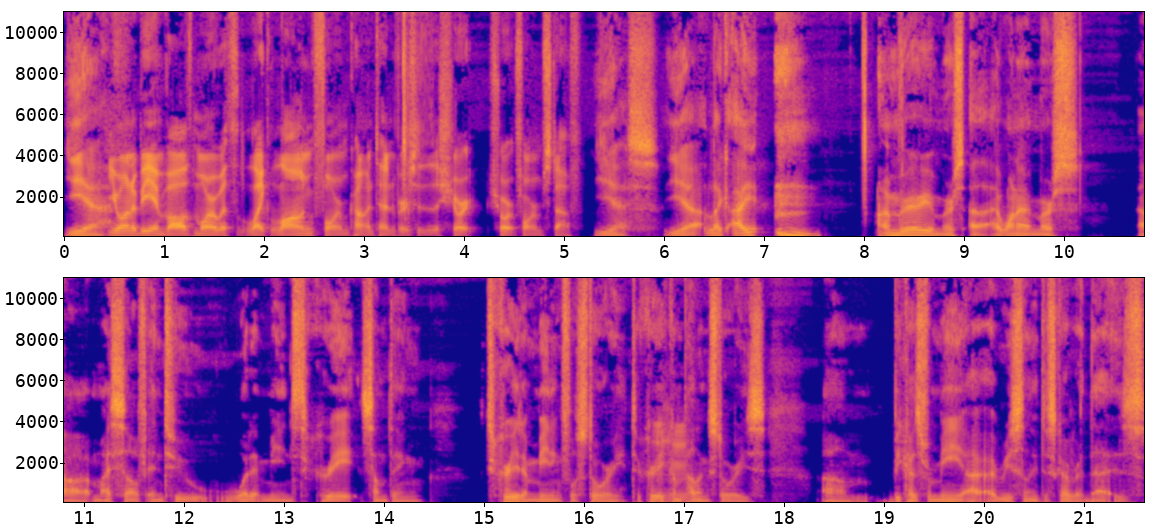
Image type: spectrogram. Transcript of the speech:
Yeah, You want to be involved more with like long form content versus the short short form stuff. Yes. Yeah. Like I, I'm very immersed. Uh, I want to immerse uh, myself into what it means to create something, to create a meaningful story, to create Mhm. compelling stories. Um, because for me, I, I recently discovered that is,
